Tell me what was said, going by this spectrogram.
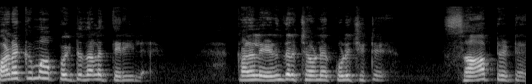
பழக்கமாக போயிட்டதால தெரியல. காலையில் எழுந்திரிச்சவொடனே குளிச்சுட்டு சாப்பிட்டுட்டு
